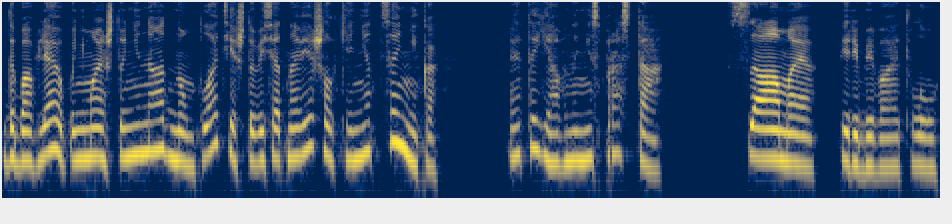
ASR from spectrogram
Добавляю, понимая, что ни на одном платье, что висят на вешалке, нет ценника. Это явно неспроста. «Самое!» — перебивает Лу.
